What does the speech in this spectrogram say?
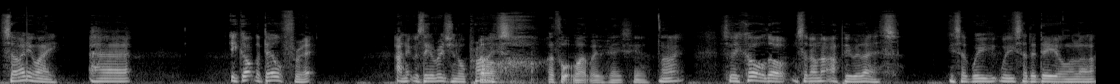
So anyway, uh, he got the bill for it, and it was the original price. Oh, I thought it might be the case. Yeah. Right. So he called up and said, "I'm not happy with this." He said, "We we said a deal." And uh,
